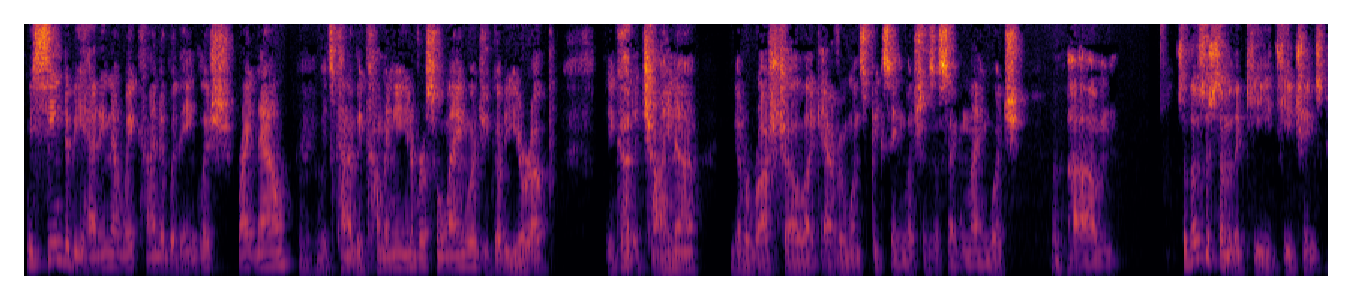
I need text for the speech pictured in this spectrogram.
We seem to be heading that way kind of with English right now. It's kind of becoming a universal language. You go to Europe, you go to China, you go to Russia, like everyone speaks English as a second language. Um, so those are some of the key teachings.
